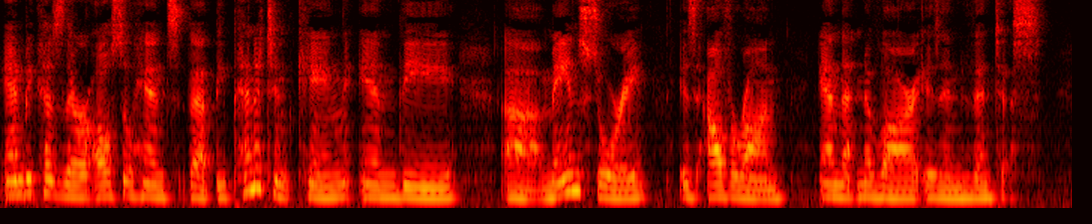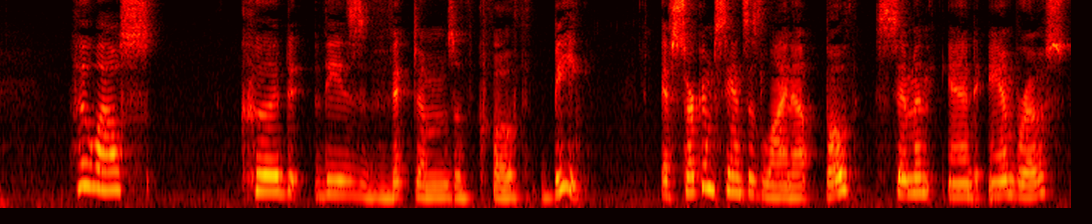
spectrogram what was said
and because there are also hints that the penitent king in the uh, main story is Alveron, and that Navarre is in Ventus. Who else could these victims of Kvothe be? If circumstances line up, both Simmon and Ambrose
